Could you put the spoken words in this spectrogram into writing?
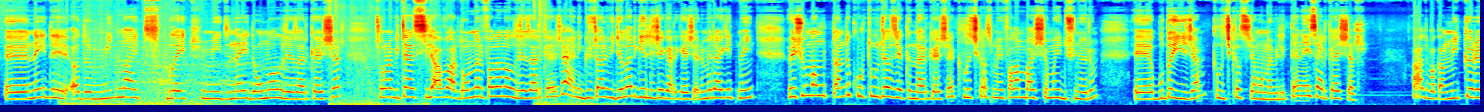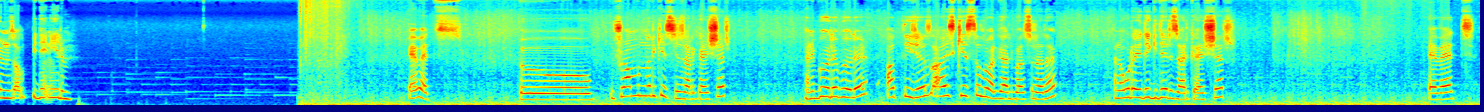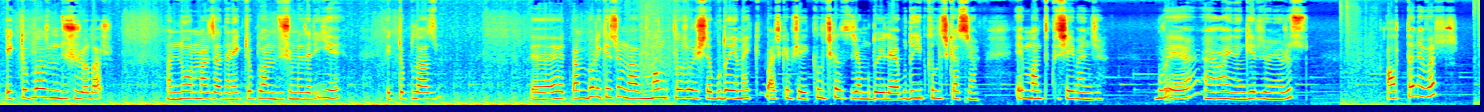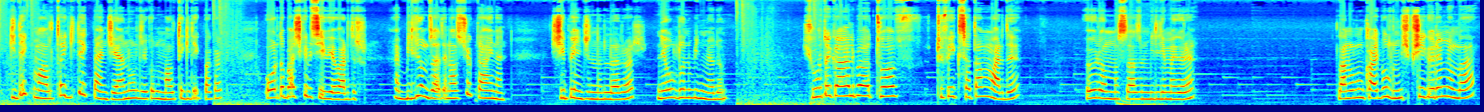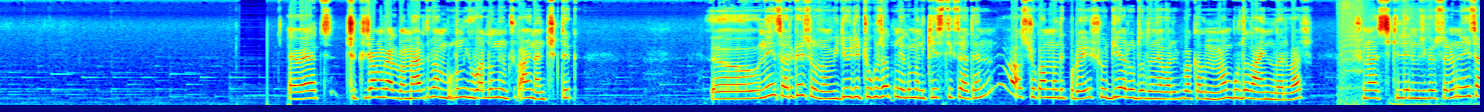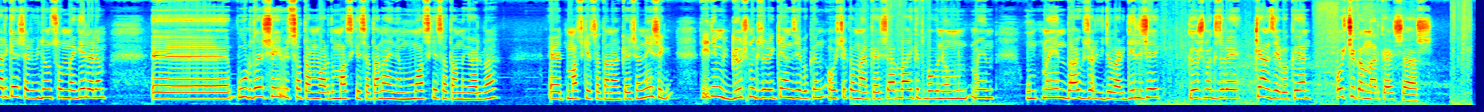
E, neydi adı? Midnight Blade miydi? Neydi? Onu alacağız arkadaşlar. Sonra bir tane silah vardı. Onları falan alacağız arkadaşlar. Yani güzel videolar gelecek arkadaşlar. Merak etmeyin. Ve şu mamuttan da kurtulacağız yakında arkadaşlar. Kılıç kasmayı falan başlamayı düşünüyorum. Ee, bu da yiyeceğim. Kılıç kasacağım onunla birlikte. Neyse arkadaşlar. Hadi bakalım ilk görevimizi alıp bir deneyelim. Evet. Ee, şu an bunları keseceğiz arkadaşlar. Hani böyle böyle atlayacağız. Ice Castle var galiba sırada. Hani oraya da gideriz arkadaşlar. Evet. Ektoplazmı düşürüyorlar. Hani normal zaten ektoplazmı düşürmeleri iyi. Ektoplazm. Ee, evet ben böyle kesiyorum abi. Mamutla zor işte. Bu da yemek başka bir şey. Kılıç kasacağım bu da ile ya. Bu da yiyip kılıç kasacağım. En mantıklı şey bence. Buraya ha, aynen geri dönüyoruz. Altta ne var? Gidek mi alta? Gidek bence ya. Ne olacak oğlum alta gidek bakak. Orada başka bir seviye vardır. Ha, biliyorum zaten az çok da aynen. Ship Engineer'lar var. Ne olduğunu bilmiyordum. Şurada galiba tuhaf tüfek satan vardı. Öyle olması lazım bildiğime göre. Lan oğlum kayboldum. Hiçbir şey göremiyorum la. Evet. Çıkacağım galiba. Merdiven buldum. Yuvarlanıyorum çünkü aynen çıktık. Ee, neyse arkadaşlar o zaman videoyu da çok uzatmayalım. Hani kestik zaten. Az çok anladık burayı. Şu diğer odada ne var bir bakalım hemen. Burada da aynıları var. Şuna skilllerimizi gösterelim. Neyse arkadaşlar videonun sonuna gelelim. Ee, burada şey satan vardı. Maske satan. Aynen maske satandı galiba. Evet maske satan arkadaşlar. Neyse dediğim gibi görüşmek üzere. Kendinize bakın. Hoşçakalın arkadaşlar. Like atıp abone olmayı unutmayın. Unutmayın daha güzel videolar gelecek. Görüşmek üzere. Kendinize bakın. Hoşçakalın arkadaşlar.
